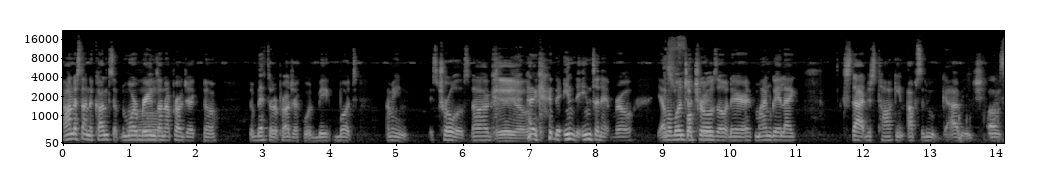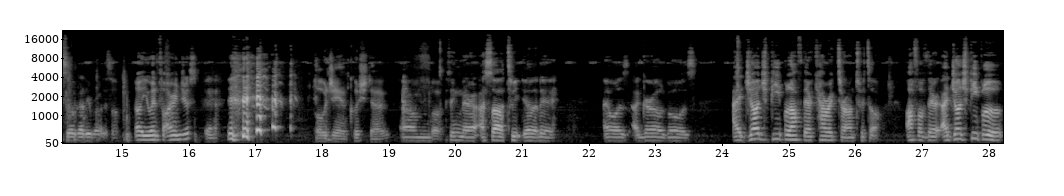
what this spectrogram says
I understand the concept. The more brains on a project, the the better the project would be. But I mean, it's trolls, dog. Yeah, yo. like the in the internet, bro. You have It's a bunch of fuckery. trolls out there. If man go like start just talking absolute garbage. I'm so glad you brought this up. Oh, you went for orange juice? Yeah. OJ and Kush dog. Um, Fuck. I think there. I saw a tweet the other day. I was a girl goes, I judge people off their character on Twitter, off of their. I judge people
